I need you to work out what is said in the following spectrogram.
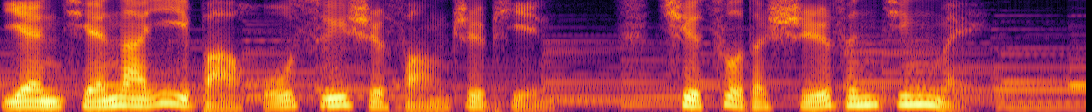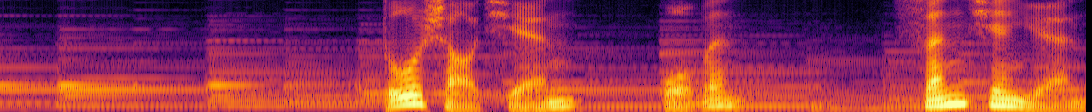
眼前那一把壶虽是仿制品，却做得十分精美。多少钱？我问。三千元。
